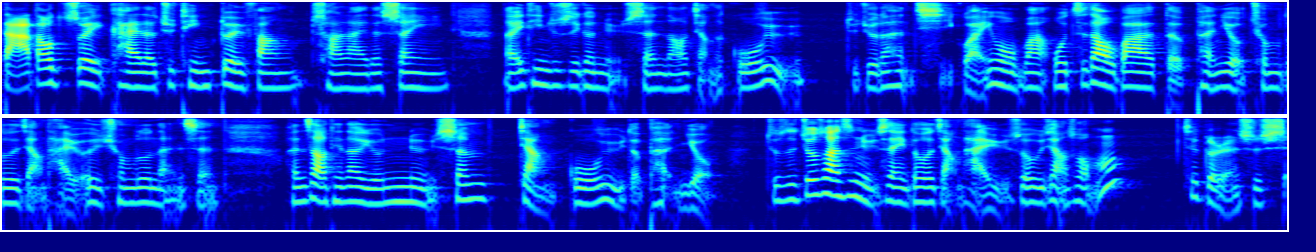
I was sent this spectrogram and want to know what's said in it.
打到最开的去听对方传来的声音，那一听就是一个女生，然后讲的国语，就觉得很奇怪。因为我爸我知道我爸的朋友全部都是讲台语，而且全部都是男生，很少听到有女生讲国语的朋友。就是就算是女生也都是讲台语，所以我就想说，嗯，这个人是谁？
